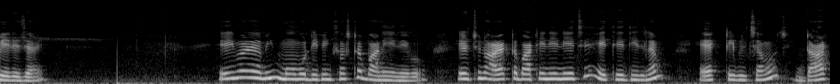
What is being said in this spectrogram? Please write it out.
বেড়ে যায়। এইবারে আমি মোমো ডিপিং সসটা বানিয়ে নেব। এর জন্য আরেকটা বাটি নিয়ে নিয়েছি, এতে দিয়ে দিলাম এক টেবিল চামচ ডার্ক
